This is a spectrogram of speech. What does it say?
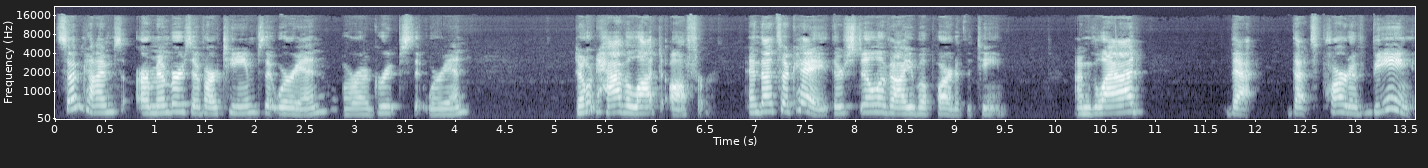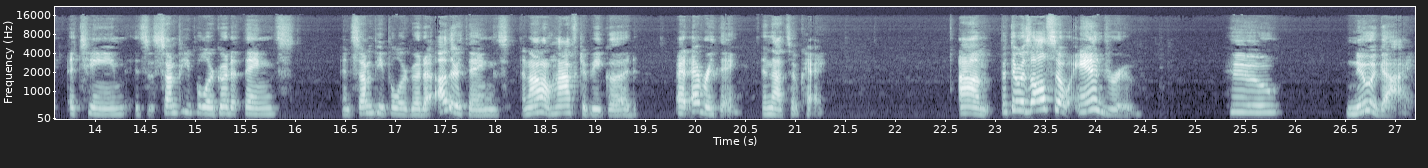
Sometimes our members of our teams that we're in or our groups that we're in don't have a lot to offer. And that's okay. They're still a valuable part of the team. I'm glad that that's part of being a team is that some people are good at things and some people are good at other things and I don't have to be good at everything and that's okay. Um, but there was also Andrew, who knew a guy.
